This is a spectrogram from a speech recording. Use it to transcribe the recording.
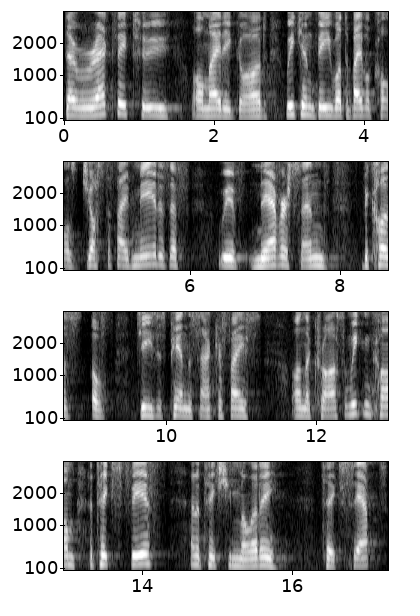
directly to Almighty God. We can be what the Bible calls justified, made as if we've never sinned because of Jesus paying the sacrifice on the cross. And we can come, it takes faith and it takes humility to accept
